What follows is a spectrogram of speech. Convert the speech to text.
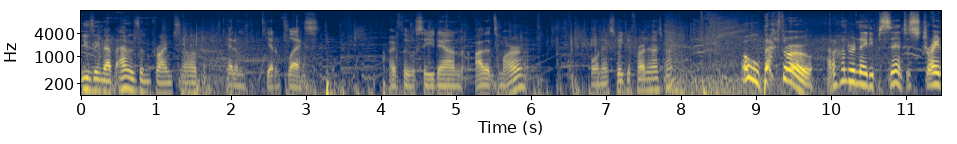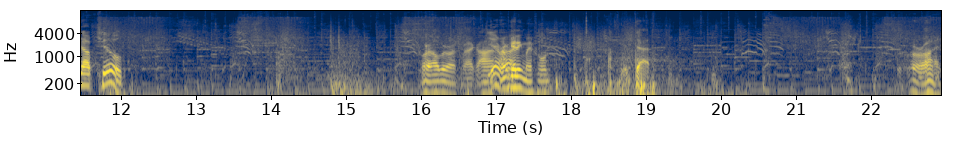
using that Amazon Prime sub. Get him, get him, Flex. Hopefully, we'll see you down either tomorrow or next week at Friday Night Smack. Oh, back throw at 180%, just straight up killed. Alright, I'll be right back. I, Yeah, I'm getting my phone. Get that. All right.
